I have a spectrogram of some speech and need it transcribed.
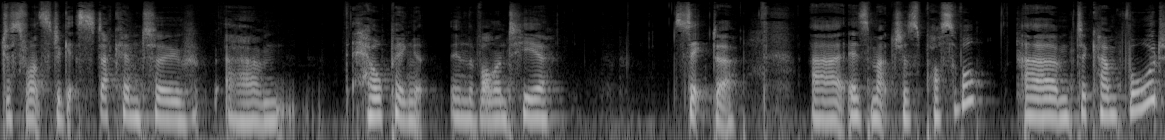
just wants to get stuck into um, helping in the volunteer sector uh, as much as possible um, to come forward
